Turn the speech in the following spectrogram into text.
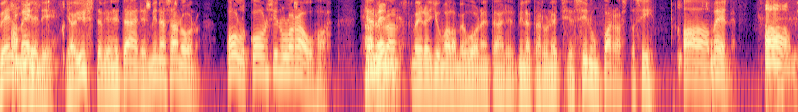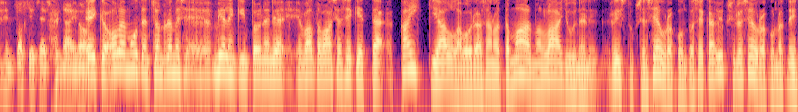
Veljeni Amen. ja ystävieni tähden minä sanon, olkoon sinulla rauha. Herran, Amen. meidän Jumalamme huoneen tähden, minä tahdon etsiä sinun parastasi. Aamen. Aamen, totisesti näin on. Eikö ole muuten, John Remes, mielenkiintoinen ja, ja valtava asia sekin, että kaikkialla voidaan sanoa, että maailmanlaajuinen Ristuksen seurakunta sekä yksilöseurakunnat, niin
